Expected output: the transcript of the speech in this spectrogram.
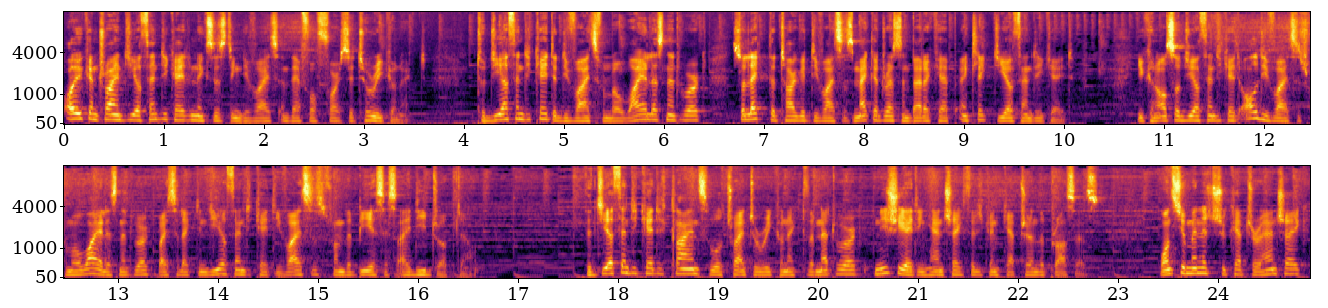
or you can try and deauthenticate an existing device and therefore force it to reconnect. To deauthenticate a device from a wireless network, select the target device's MAC address in Bettercap and click Deauthenticate. You can also deauthenticate all devices from a wireless network by selecting Deauthenticate Devices from the BSSID dropdown. The deauthenticated clients will try to reconnect to the network, initiating handshakes that you can capture in the process. Once you manage to capture a handshake,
